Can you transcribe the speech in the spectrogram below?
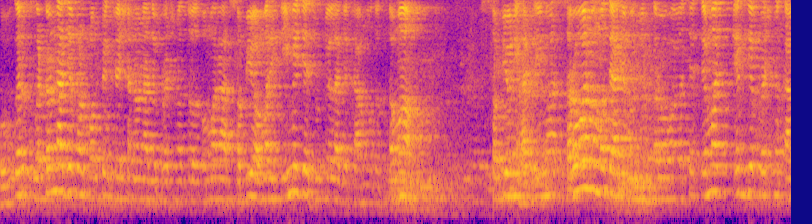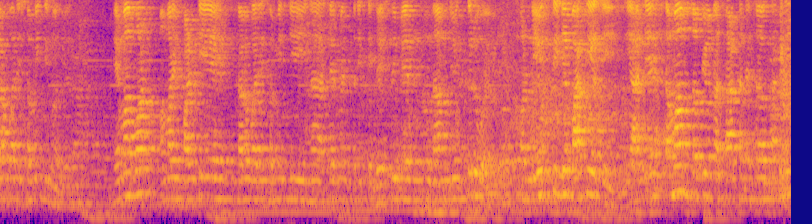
ગટરના જે પણ પમ્પિંગ સ્ટેશનોના જે પ્રશ્નો તો અમારા સભ્યો, અમારી ટીમે જે સૂચવેલા જે કામો તો તમામ સભ્યોની હાજરીમાં સર્વાનુમતે આજે મંજૂર કરવામાં આવે છે. તેમજ એક જે પ્રશ્ન કારોબારી સમિતિનો છે. એમાં પણ અમારી પાર્ટીએ કારોબારી સમિતિના ચેરમેન તરીકે જયશ્રીબેનનું નામ નિયુક્ત કર્યું હોય, પણ નિયુક્તિ જે બાકી હતી, એ આજે તમામ સભ્યોના સાથ અને સહકારથી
